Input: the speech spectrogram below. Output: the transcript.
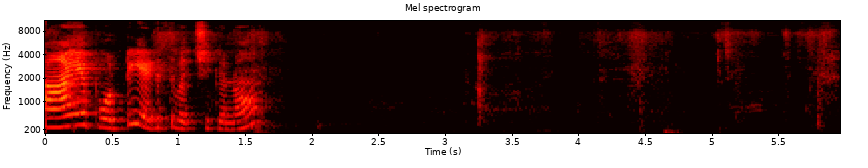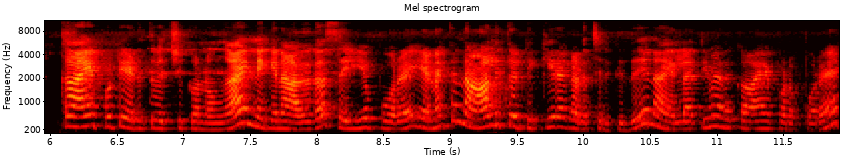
காய போட்டு எடுத்து வச்சுக்கணும். காய போட்டு எடுத்து வச்சுக்கணுங்க. இன்னைக்கு நான் அதை தான் செய்ய போகிறேன் எனக்கு நாலு கட்டு கீரை கிடச்சிருக்குது. நான் எல்லாத்தையுமே அதை காய போட போகிறேன்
